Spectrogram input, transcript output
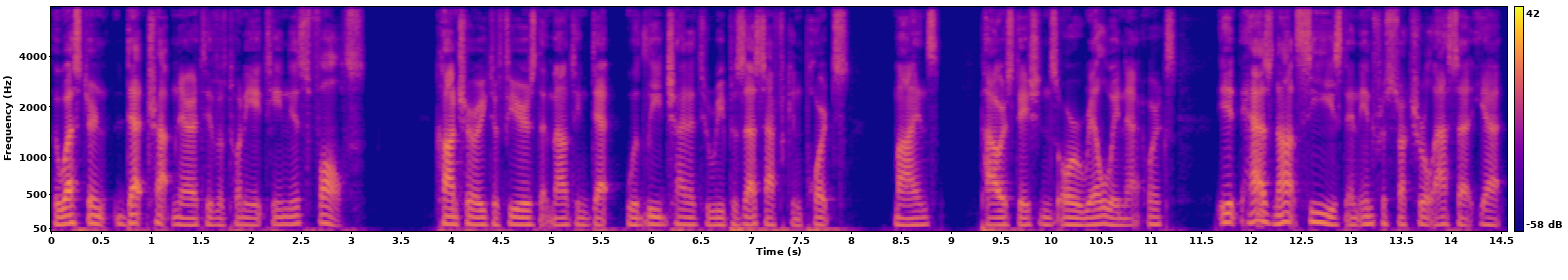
the Western debt trap narrative of 2018 is false. Contrary to fears that mounting debt would lead China to repossess African ports, mines, power stations, or railway networks, it has not seized an infrastructural asset yet.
